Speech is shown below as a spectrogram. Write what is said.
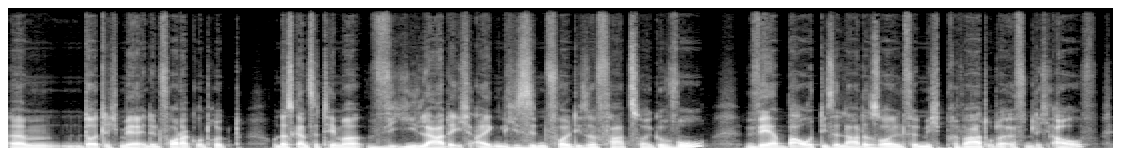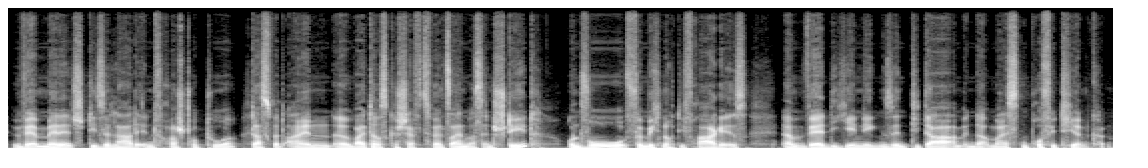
ähm, deutlich mehr in den Vordergrund rückt und das ganze Thema, wie lade ich eigentlich sinnvoll diese Fahrzeuge wo? Wer baut diese Ladesäulen für mich privat oder öffentlich auf? Wer managt diese Ladeinfrastruktur? Das wird ein äh, weiteres Geschäftsfeld sein, was entsteht und wo für mich noch die Frage ist, äh, wer diejenigen sind, die da am Ende am meisten profitieren können.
